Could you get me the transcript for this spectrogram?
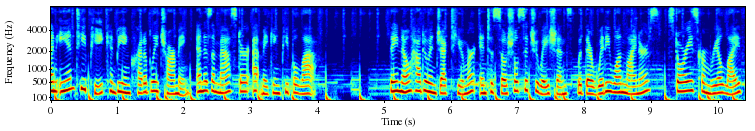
An ENTP can be incredibly charming and is a master at making people laugh. They know how to inject humor into social situations with their witty one-liners, stories from real life,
